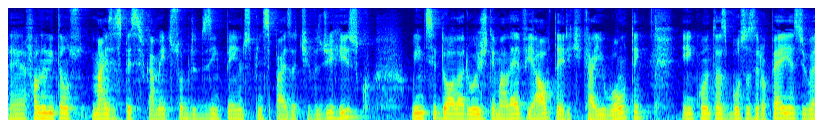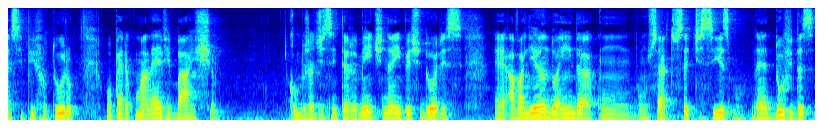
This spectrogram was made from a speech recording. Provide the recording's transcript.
É, falando então mais especificamente sobre o desempenho dos principais ativos de risco, o índice dólar hoje tem uma leve alta, ele que caiu ontem, enquanto as bolsas europeias e o S&P futuro operam com uma leve baixa. Como já disse anteriormente, né, investidores é, avaliando ainda com, com um certo ceticismo, né, dúvidas,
